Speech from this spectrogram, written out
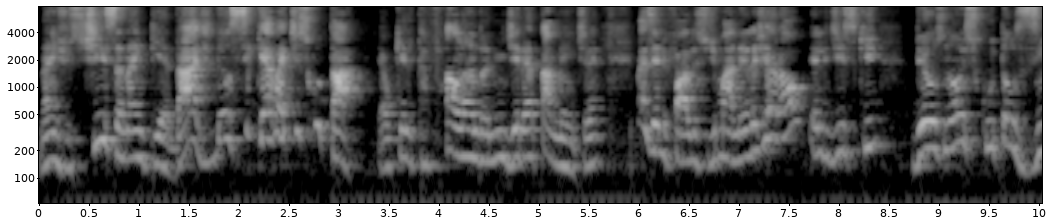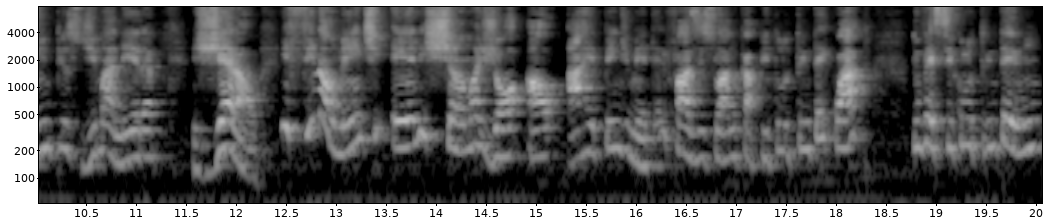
na injustiça, na impiedade, Deus sequer vai te escutar. É o que ele está falando indiretamente, né? Mas ele fala isso de maneira geral. Ele diz que Deus não escuta os ímpios de maneira geral. E finalmente ele chama Jó ao arrependimento. Ele faz isso lá no capítulo 34, do versículo 31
